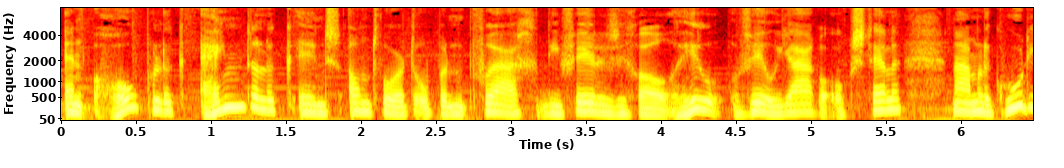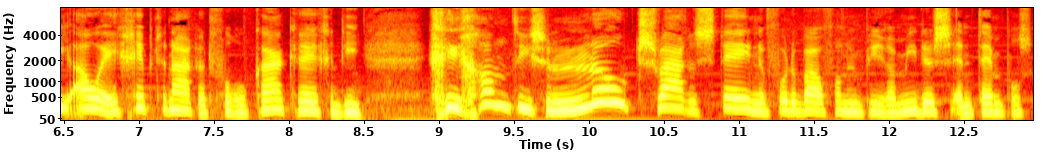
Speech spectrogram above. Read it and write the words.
En hopelijk eindelijk eens antwoord op een vraag... die velen zich al heel veel jaren ook stellen. Namelijk hoe die oude Egyptenaren het voor elkaar kregen... die gigantische loodzware stenen voor de bouw van hun piramides en tempels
